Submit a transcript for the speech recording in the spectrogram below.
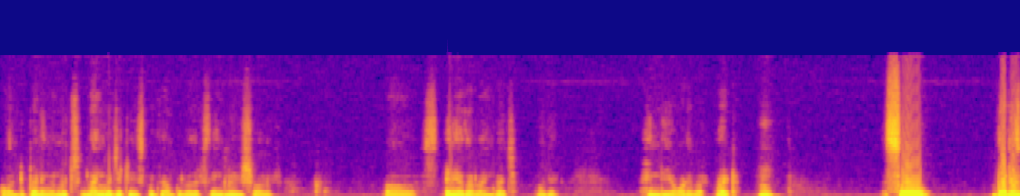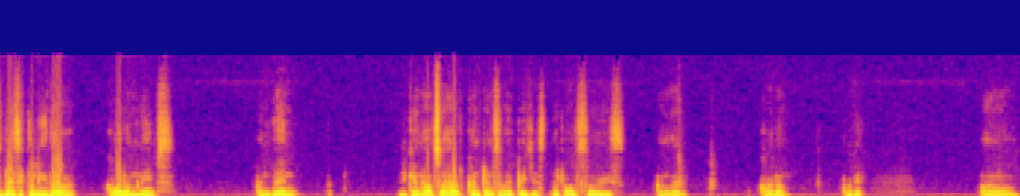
uh, depending on which language it is, for example, whether it's English or uh, any other language, okay, Hindi or whatever, right? Hmm? So, that is basically the column names and then you can also have contents of web pages. That also is another column. Okay. Um,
